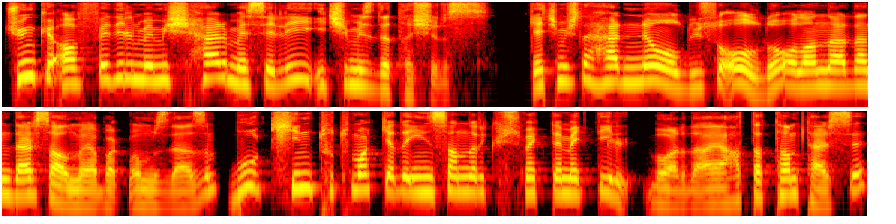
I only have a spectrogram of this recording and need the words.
Çünkü affedilmemiş her meseleyi içimizde taşırız. Geçmişte her ne olduysa oldu. Olanlardan ders almaya bakmamız lazım. Bu kin tutmak ya da insanları küsmek demek değil bu arada. Yani hatta tam tersi.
